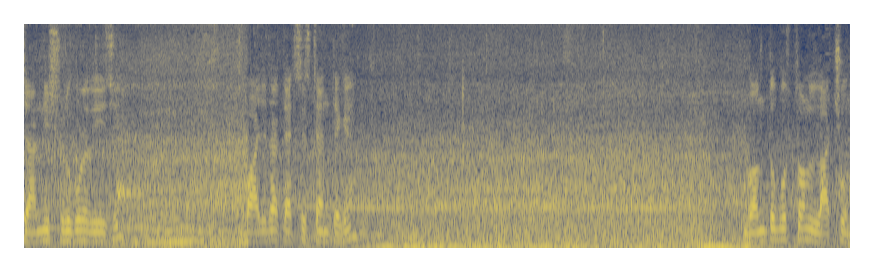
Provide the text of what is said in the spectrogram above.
জার্নি শুরু করে দিয়েছি বাজরা ট্যাক্সি স্ট্যান্ড থেকে। গন্তব্যস্থল লাচুং।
